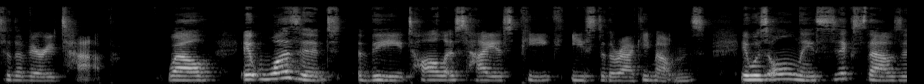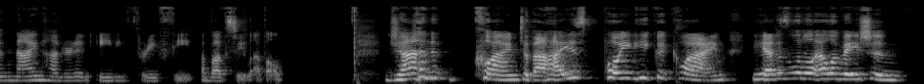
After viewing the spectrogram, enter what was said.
to the very top. Well, it wasn't the tallest, highest peak east of the Rocky Mountains. It was only 6,983 feet above sea level. John climbed to the highest point he could climb. He had his little elevation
